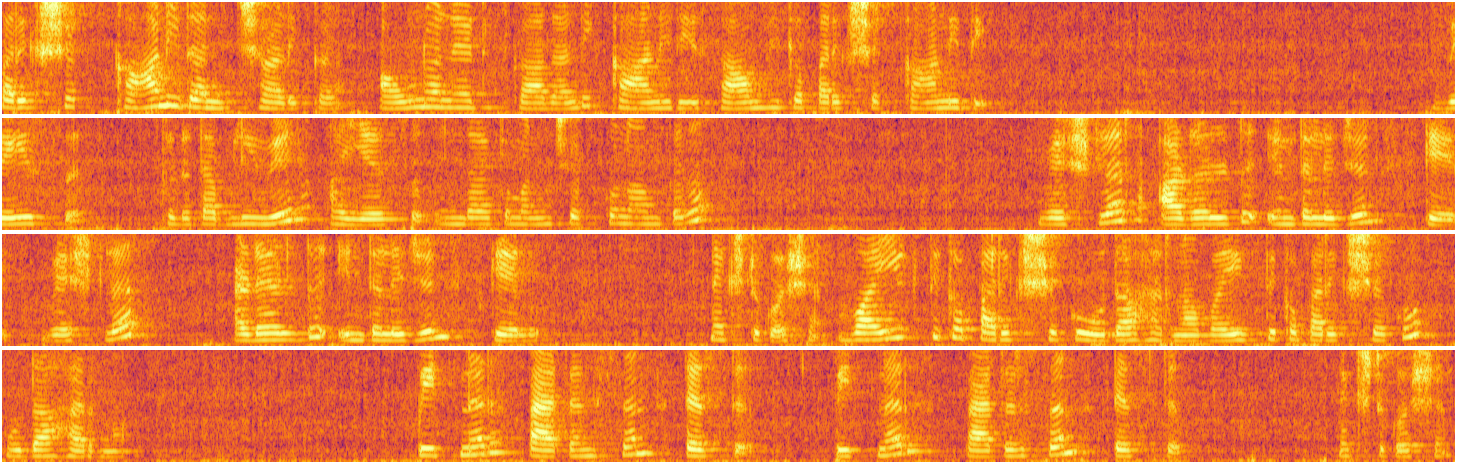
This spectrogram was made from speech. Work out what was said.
పరీక్ష కానిదని ఇచ్చాడు ఇక్కడ. అవును అనేటిది కాదండి కానిది. సామూహిక పరీక్ష కానిది. వేస్ ఇక్కడ డబ్ల్యూఏ ఐఎస్ ఇందాక మనం చెప్పుకున్నాం కదా. Wechsler adult intelligence scale Wechsler adult intelligence scale next question వైయక్తిక పరీక్షకు ఉదాహరణ. వైయక్తిక పరీక్షకు ఉదాహరణ. Pintner Patterson test Pintner Patterson test next question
